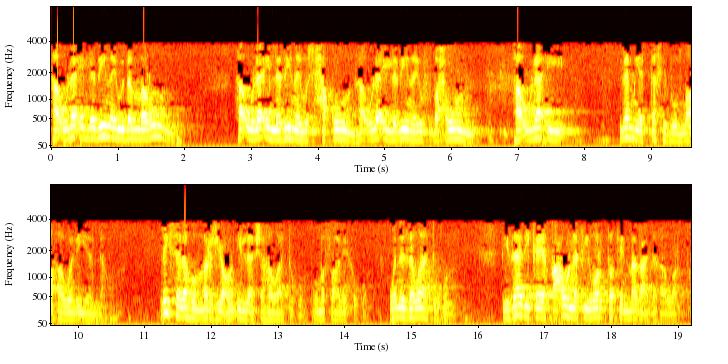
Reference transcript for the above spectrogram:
هؤلاء الذين يدمرون هؤلاء الذين يسحقون هؤلاء الذين يفضحون هؤلاء لم يتخذوا الله وليا لهم. ليس لهم مرجع إلا شهواتهم ومصالحهم ونزواتهم. لذلك يقعون في ورطة ما بعدها ورطة.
